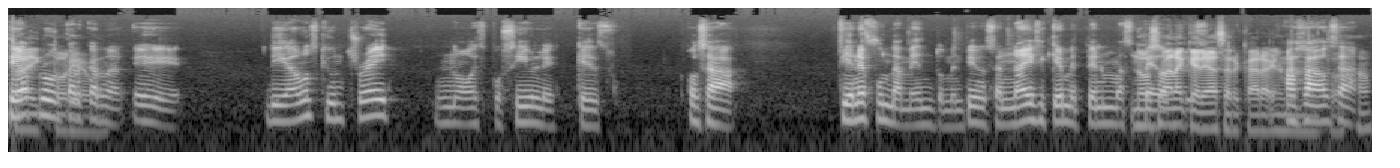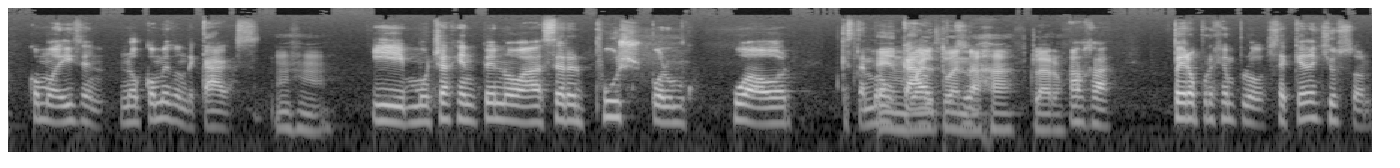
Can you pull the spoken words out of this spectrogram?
Te iba a preguntar, carnal. eh, digamos que un trade no es posible. Que es. O sea, tiene fundamento, ¿me entiendes? O sea, nadie se quiere meter más No pedo, se van a pues. querer acercar al Ajá, o momento, sea, ajá. como dicen, no comes donde cagas. Y mucha gente no va a hacer el push por un jugador que está embroncado. Envuelto en, ajá, claro. Ajá. Pero, por ejemplo, se queda en Houston.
